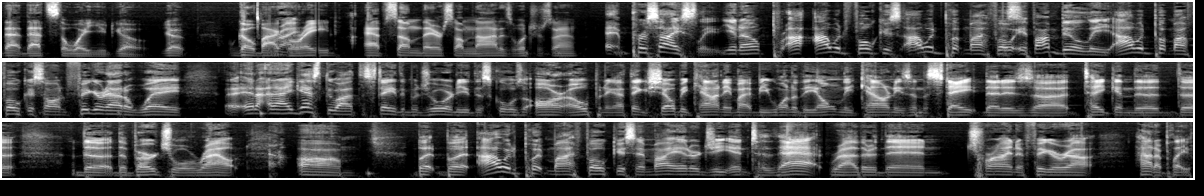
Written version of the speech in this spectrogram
that that's the way you'd go. You go by Right. grade, have some there, some not, is what you're saying. Uh, Precisely. You know, I, I would focus. I would put my fo- if I'm Bill Lee, I would put my focus on figuring out a way. uh, And, and I guess throughout the state, the majority of the schools are opening. I think Shelby County might be one of the only counties in the state that is uh, taking the the the the virtual route. Um, but but I would put my focus and my energy into that rather than trying to figure out how to play.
